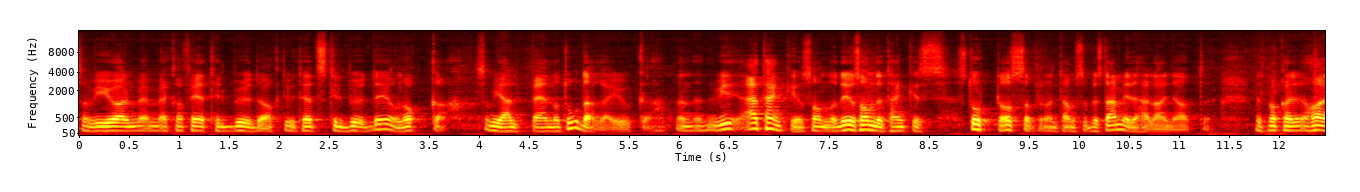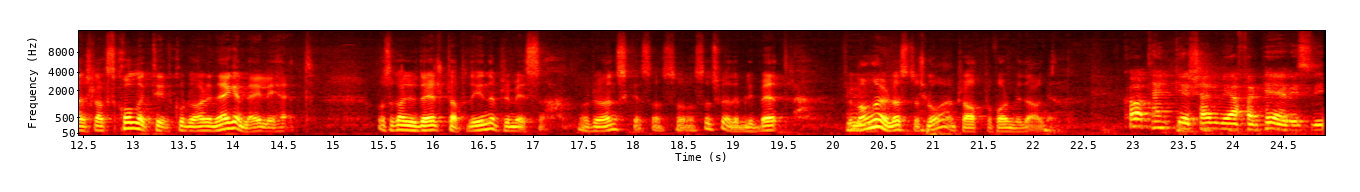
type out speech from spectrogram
som vi gjør med, med kafétilbud og aktivitetstilbud. Det er jo noe som hjelper en og to dager i uka. Men vi, jeg tenker jo sånn, og det er jo sånn det tenkes stort også blant dem som bestemmer i det her landet, at hvis man kan ha en slags kollektiv hvor du har din egen leilighet, og så kan du delta på dine premisser når du ønsker, så, så, så tror jeg det blir bedre. For mange har jo lyst til å slå en prat på formiddagen. Hva tenker Skjervøy Frp hvis vi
